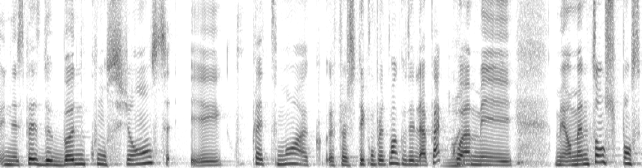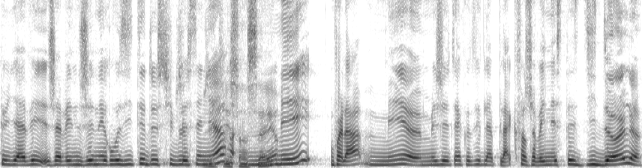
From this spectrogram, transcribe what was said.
une- espèce de bonne conscience et complètement. à Enfin, j'étais complètement à côté de la plaque, quoi. Mais, mais en même temps, je pense qu'il y avait, j'avais une générosité de suivre le Seigneur. sincère. Mais voilà, mais, euh, mais j'étais à côté de la plaque. Enfin, j'avais une espèce d'idole.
